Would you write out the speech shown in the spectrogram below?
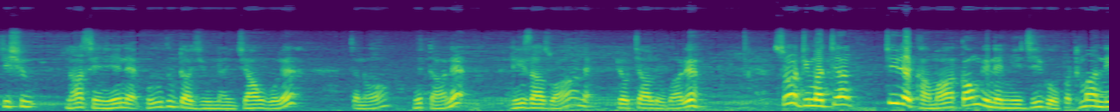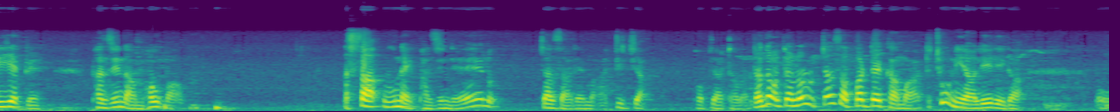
ကြည့်ရှုနားဆင်ရင်းနဲ့ဘုသူတ္တယူနိုင်ကြောင်းကိုလည်း ကျွန်တော်မေတ္တာနဲ့လေးစားစွာနဲ့ပြောကြားလိုပါတယ်ဆိုတော့ဒီမှာကြည့်တဲ့အခါမှာကောင်းကင်ရဲ့မြေကြီးကိုပထမနေ့ရက်တွင်ဖန်ဆင်းတာမဟုတ်ပါဘူးအစဦးနိုင်ဖန်ဆင်းတယ်လို့ကျမ်းစာထဲမှာအတိအကျဖော်ပြထားပါတယ်ဒါကြောင့်ကျွန်တော်တို့ကျမ်းစာဖတ်တဲ့အခါမှာတချို့နေရာလေးတွေကဟို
